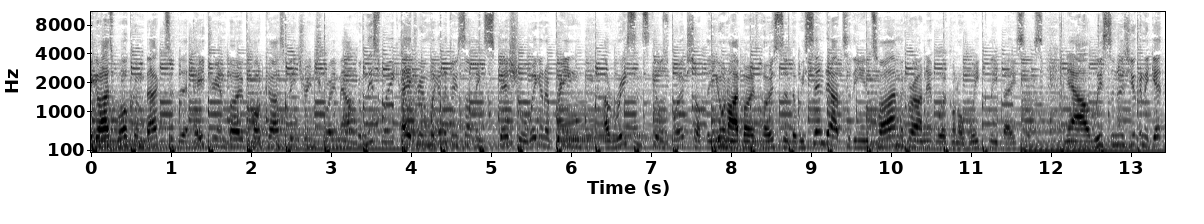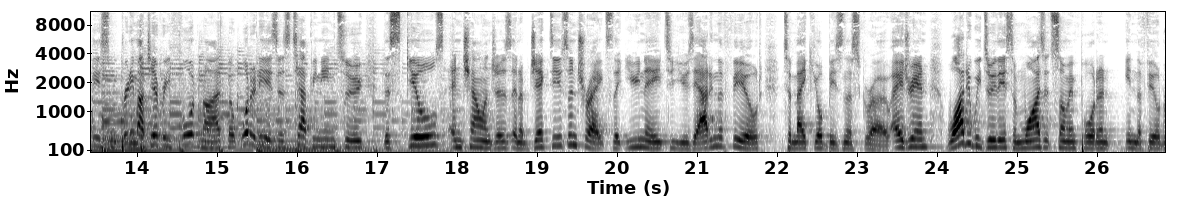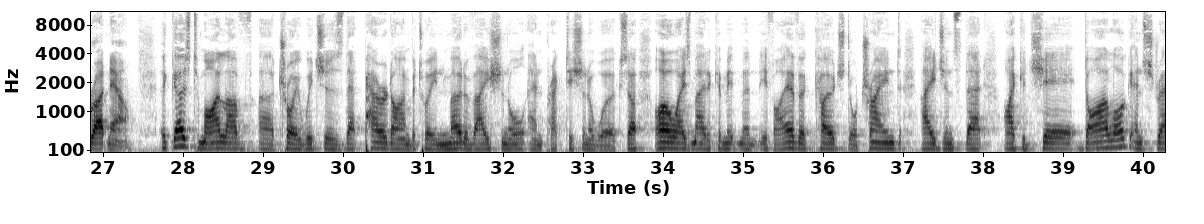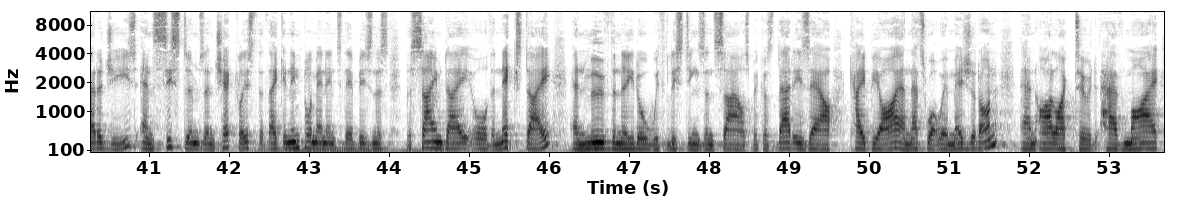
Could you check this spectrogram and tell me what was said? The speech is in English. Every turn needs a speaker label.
Speaker 1: Hey guys, welcome back to the Adrian Bo podcast featuring Troy Malcolm. This week, Adrian, we're going something special. We're going to bring a recent skills workshop that you and I both hosted that we send out to the entire McGrath network on a weekly basis. Now, listeners, you're going to get this pretty much every fortnight, but what it is is tapping into the skills and challenges and objectives and traits that you need to use out in the field to make your business grow. Adrian, why did we do this and why is it so important in the field right now?
Speaker 2: It goes to my love, uh, Troy, which is that paradigm between motivational and practitioner work. So I always made a commitment if I ever coached or trained agents that I could share dialogue and strategies and systems and checklists that they can implement into their business the same day or the next day and move the needle with listings and sales because that is our KPI and that's what we're measured on. And I like to have my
